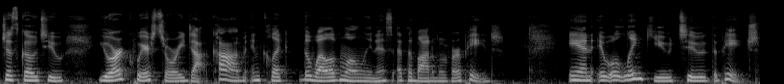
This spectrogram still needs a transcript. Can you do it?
Just go to yourqueerstory.com and click the Well of Loneliness at the bottom of our page. And it will link you to the page.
